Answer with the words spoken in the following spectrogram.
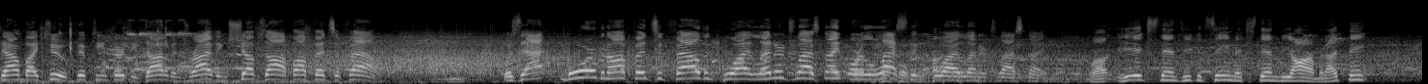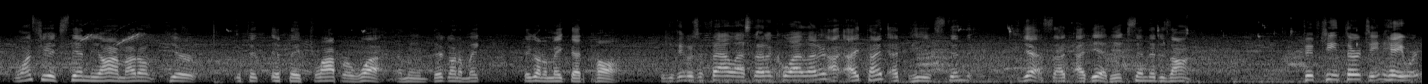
down by two, 15 13. Donovan driving, shoves off, offensive foul. Was that more of an offensive foul than Kawhi Leonard's last night or less than Kawhi Leonard's last night? Well, he extends. You can see him extend the arm, and I think once you extend the arm, I don't care if it, if they flop or what. I mean, they're going to make they're going to make that call. Did you think it was a foul last night on Kawhi Leonard? I, I thought he extended. Yes, I, I did. He extended his arm. 15-13, Hayward.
